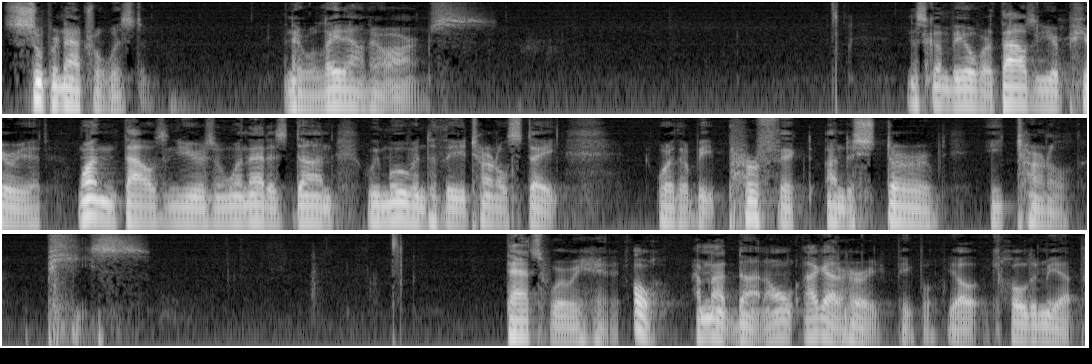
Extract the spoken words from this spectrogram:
Supernatural wisdom. And they will lay down their arms. Is going to be over a thousand year period, 1,000 years. And when that is done, we move into the eternal state where there'll be perfect, undisturbed, eternal peace. That's where we're headed. Oh, I'm not done. Oh, I got to hurry, people. Y'all holding me up.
